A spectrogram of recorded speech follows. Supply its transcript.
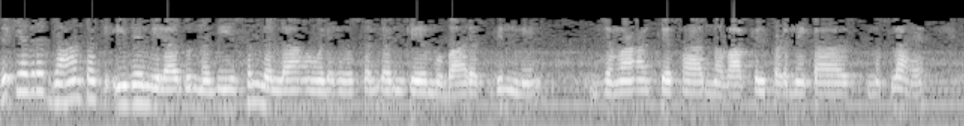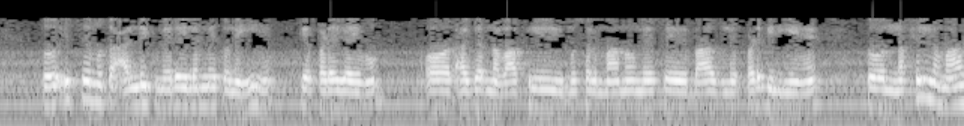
دیکھیے حضرت، جہاں تک عید میلاد النبی صلی اللہ علیہ وسلم کے مبارک دن میں جماعت کے ساتھ نوافل پڑھنے کا مسئلہ ہے، تو اس سے متعلق میرے علم میں تو نہیں ہے کہ پڑھے گئے ہوں۔ اور اگر نوافل مسلمانوں میں سے بعض نے پڑھ بھی لیے ہیں، تو نفل نماز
